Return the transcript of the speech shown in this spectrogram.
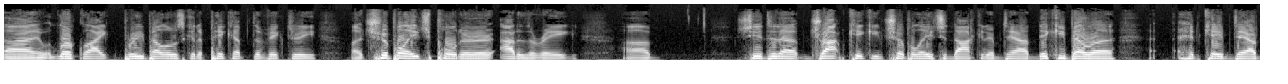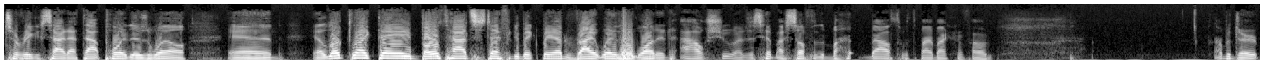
uh, it looked like Brie Bella was going to pick up the victory. Uh, Triple H pulled her out of the ring. Um, she ended up drop kicking Triple H and knocking him down. Nikki Bella had came down to ringside at that point as well, and it looked like they both had Stephanie McMahon right where they wanted. Ow, shoot! I just hit myself in the m- mouth with my microphone. I'm a derp,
